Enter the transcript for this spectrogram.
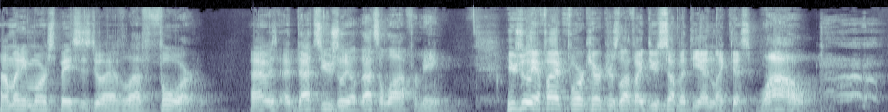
how many more spaces do I have left? Four. I was, that's usually, that's a lot for me. Usually, if I had four characters left, I'd do something at the end like this. Wow.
